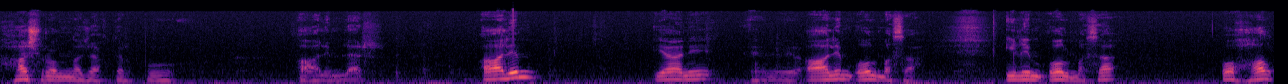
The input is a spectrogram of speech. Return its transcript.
haşrolunacaktır bu alimler. Alim yani e, alim olmasa, ilim olmasa o halk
